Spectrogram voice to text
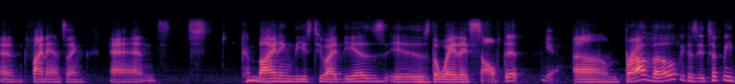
and financing, and combining these two ideas is the way they solved it. Yeah. Um, bravo, because it took me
